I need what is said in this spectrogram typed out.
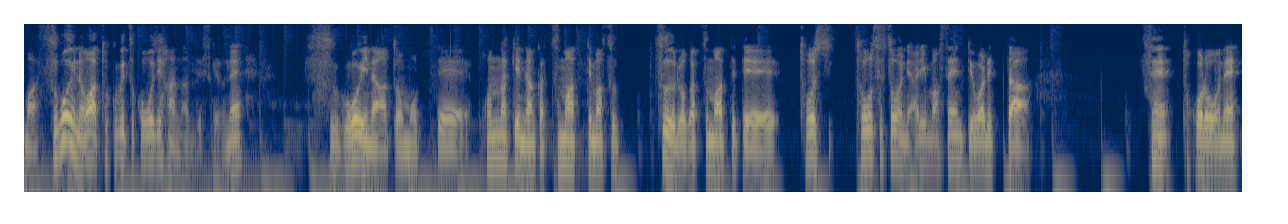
まあ、すごいのは特別工事班なんですけどね。すごいなと思って、こんだけなんか詰まってます。通路が詰まってて、通し、通せそうにありませんって言われた、せ、ところをね、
